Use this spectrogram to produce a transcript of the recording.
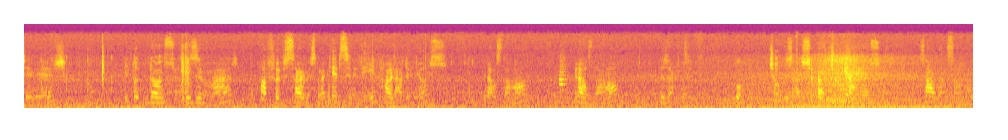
çevir. Bir dö- dönsün, izin ver. Hafif serbest bırak. Hepsini değil. Hala dönüyoruz. Biraz daha. Biraz daha. Düzelt. Bu. Çok güzel, süper. Çok iyi anlıyorsun. Sağdan sağdan.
